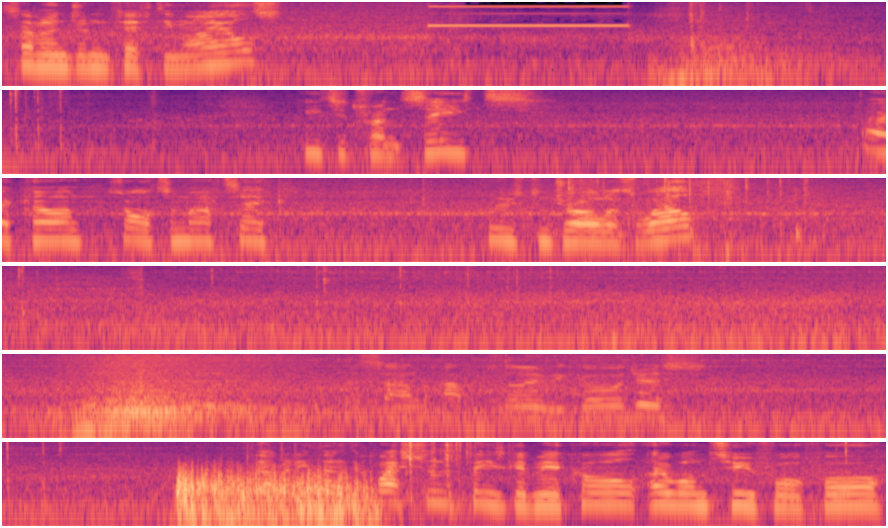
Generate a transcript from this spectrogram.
89,750 miles. Heated front seats. Aircon, it's automatic. Cruise control as well. They sound absolutely gorgeous. Further questions, please give me a call 01244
